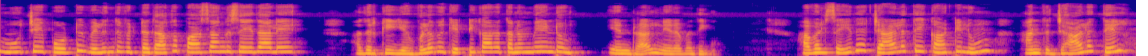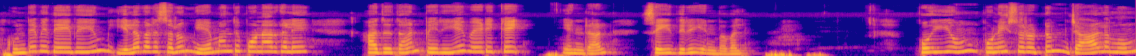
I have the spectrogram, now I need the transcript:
மூச்சை போட்டு விழுந்து விட்டதாக பாசாங்கு செய்தாளே அதற்கு எவ்வளவு கெட்டிக்காரத்தனம் வேண்டும்? என்றாள் நிரவதி. அவள் செய்த ஜாலத்தை காட்டிலும் அந்த ஜாலத்தில் குந்தவி தேவியும் இளவரசரும் ஏமாந்து போனார்களே அதுதான் பெரிய வேடிக்கை என்றாள் செய்திரு என்பவள். பொய்யும் புனை சுருட்டும் ஜாலமும்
